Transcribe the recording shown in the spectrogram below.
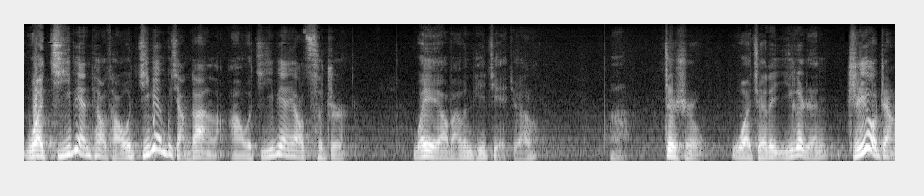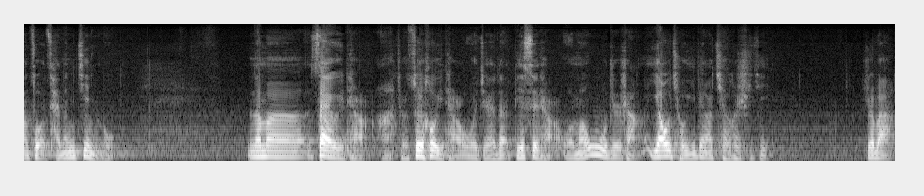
我即便跳槽，我即便不想干了啊，我即便要辞职，我也要把问题解决了，啊，这是我觉得一个人只有这样做才能进步。那么再有一条啊，就最后一条，我觉得第四条，我们物质上要求一定要切合实际，是吧？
